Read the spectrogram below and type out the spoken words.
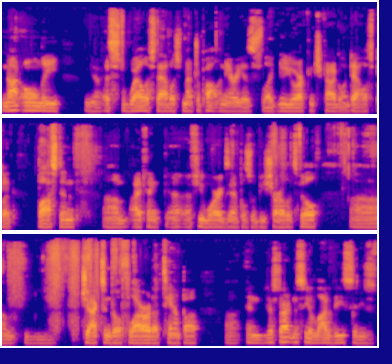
not only you know as well-established metropolitan areas like New York and Chicago and Dallas, but Boston. Um, I think uh, a few more examples would be Charlottesville, um, Jacksonville, Florida, Tampa, uh, and you're starting to see a lot of these cities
